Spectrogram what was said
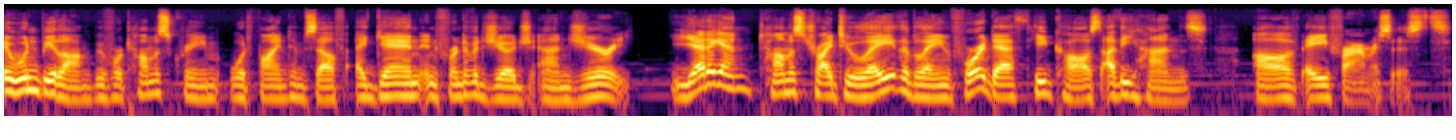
It wouldn't be long before Thomas Cream would find himself again in front of a judge and jury. Yet again, Thomas tried to lay the blame for a death he'd caused at the hands of a pharmacist.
